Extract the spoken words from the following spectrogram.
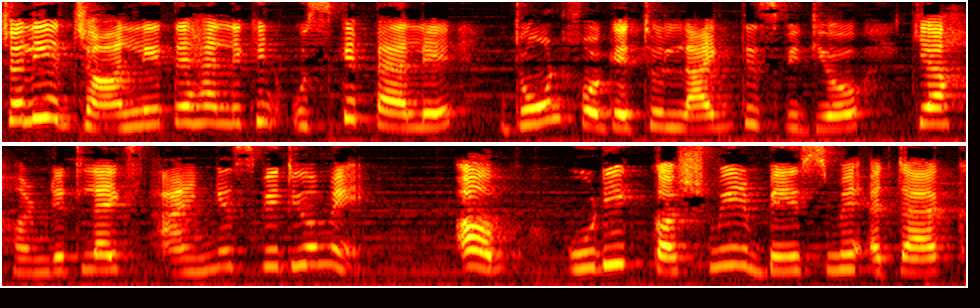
चलिए जान लेते हैं, लेकिन उसके पहले don't forget to like this video क्या हंड्रेड लाइक्स आएँगे इस वीडियो में? अब उड़ी कश्मीर बेस में अटैक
